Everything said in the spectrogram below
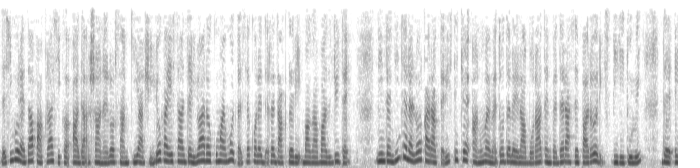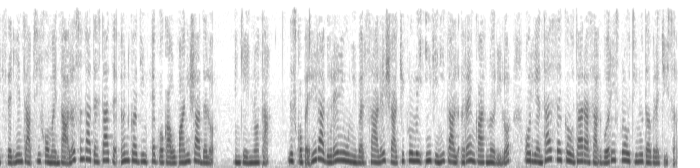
Desigur, etapa clasică a darshanelor Samkhya și Yoga este anterioară cu mai multe secole de redactării Bhagavad Gita. Din tendințele lor caracteristice, anume metodele elaborate în vederea separării spiritului de experiența psihomentală, sunt atestate încă din epoca Upanishadelor. Închei nota. Descoperirea durerii universale și a ciclului infinit al reîncarnărilor orientase căutarea salvării spre o ținută precisă.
